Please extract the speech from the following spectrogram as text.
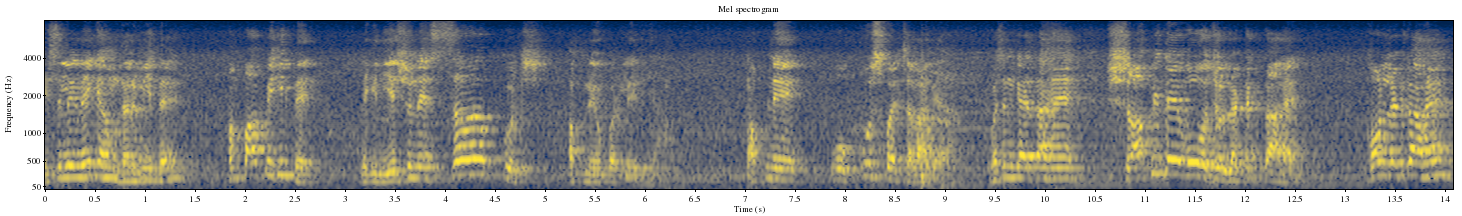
इसलिए नहीं कि हम धर्मी थे, हम पापी ही थे। लेकिन यीशु ने सब कुछ अपने ऊपर ले लिया। अपने वो कुश पर चला गया। वचन कहता है, श्रापित है वो जो लटकता है। कौन लटका है?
